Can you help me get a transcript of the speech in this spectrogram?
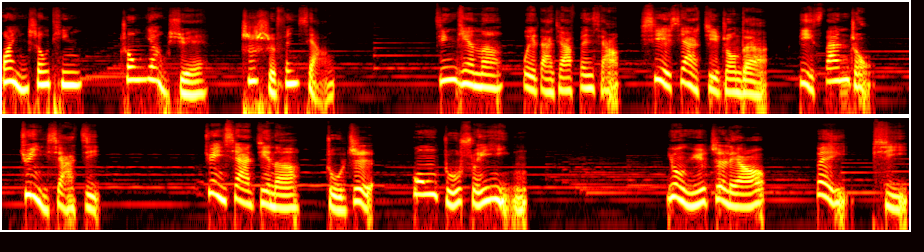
欢迎收听中药学知识分享。今天呢，为大家分享泻下剂中的第三种菌下剂。菌下剂呢，主治宫主水饮，用于治疗肺、脾、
